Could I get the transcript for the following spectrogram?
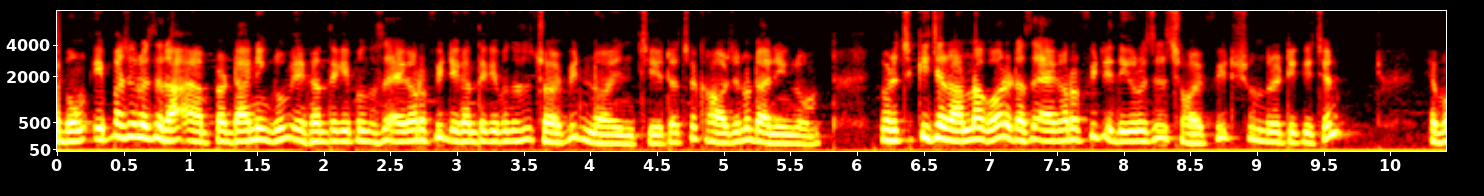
এবং এই পাশে রয়েছে আপনার ডাইনিং রুম এখান থেকে পর্যন্ত এগারো ফিট এখান থেকে পর্যন্ত ছয় ফিট নয় ইঞ্চি এটা হচ্ছে খাওয়ার জন্য ডাইনিং রুম এবার হচ্ছে কিচেন রান্নাঘর, এটা আছে এগারো ফিট এদিকে রয়েছে ছয় ফিট সুন্দর একটি কিচেন এবং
